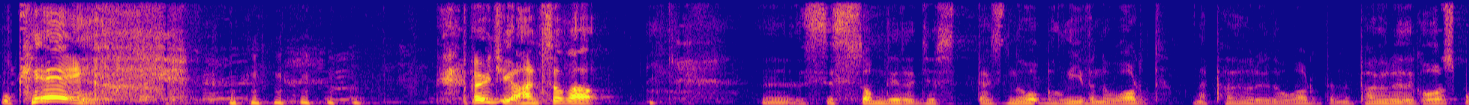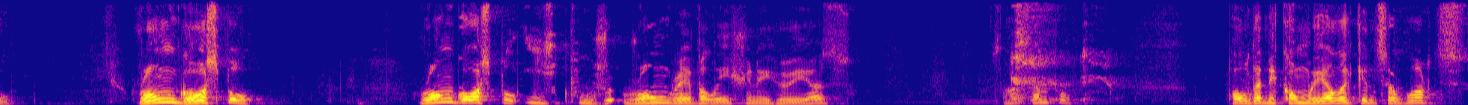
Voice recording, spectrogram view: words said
Okay. How do you answer that? It's just somebody that just does not believe in the word, and the power of the word, and the power of the gospel. Wrong gospel. Wrong gospel equals wrong revelation of who he is. It's that simple. Paul didn't come with elegance of words.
